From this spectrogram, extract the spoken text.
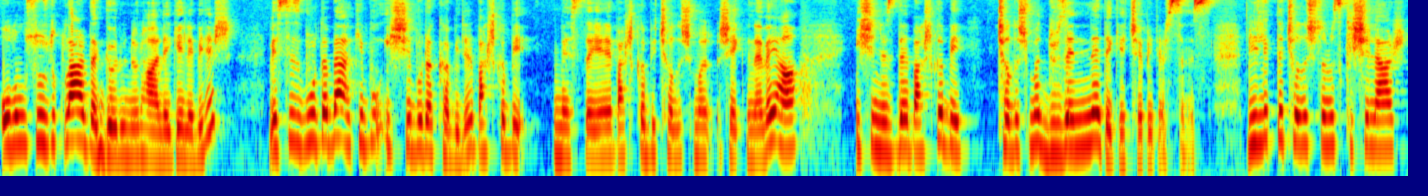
olumsuzluklar da görünür hale gelebilir ve siz burada belki bu işi bırakabilir başka bir mesleğe başka bir çalışma şekline veya işinizde başka bir çalışma düzenine de geçebilirsiniz. Birlikte çalıştığınız kişiler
